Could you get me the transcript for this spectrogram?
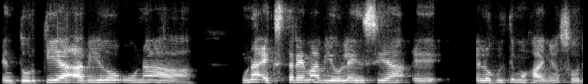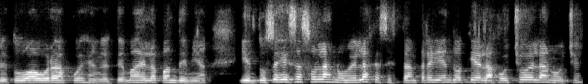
en Turquía ha habido una, una extrema violencia eh, en los últimos años, sobre todo ahora pues en el tema de la pandemia, y entonces esas son las novelas que se están trayendo aquí a las 8 de la noche,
